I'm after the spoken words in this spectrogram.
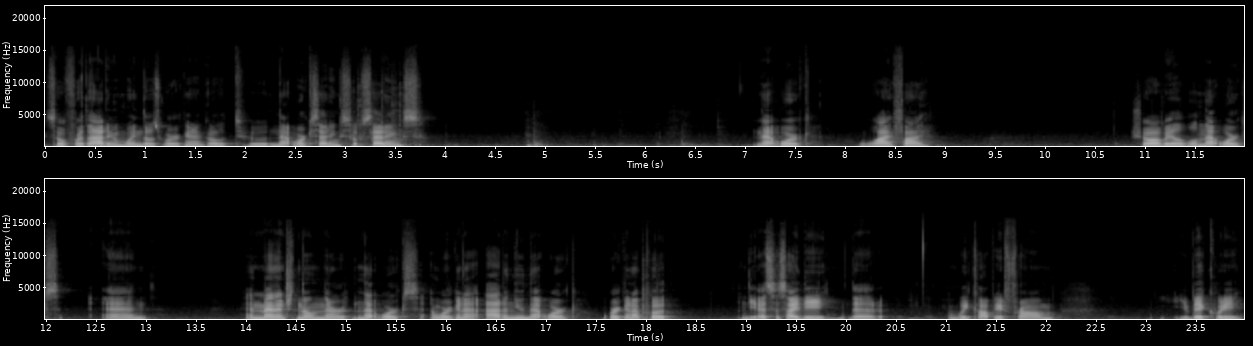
So for that in Windows, we're gonna go to network settings. So settings, network, Wi-Fi, show available networks and and manage known networks. And we're gonna add a new network we're gonna put the SSID that we copied from Ubiquiti.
